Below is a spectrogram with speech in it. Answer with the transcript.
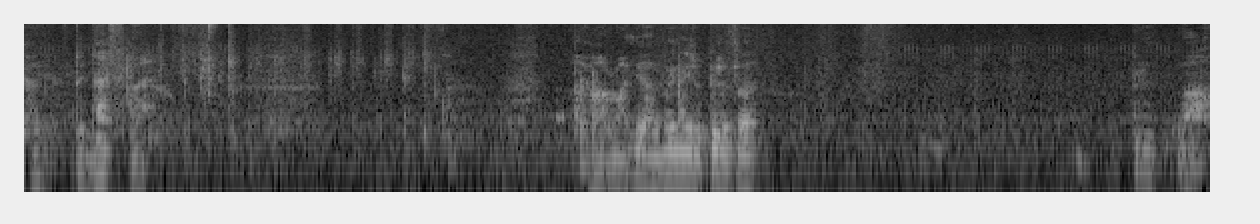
Okay, a bit naff there. Oh, right, yeah, we need a bit of a. Oh.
